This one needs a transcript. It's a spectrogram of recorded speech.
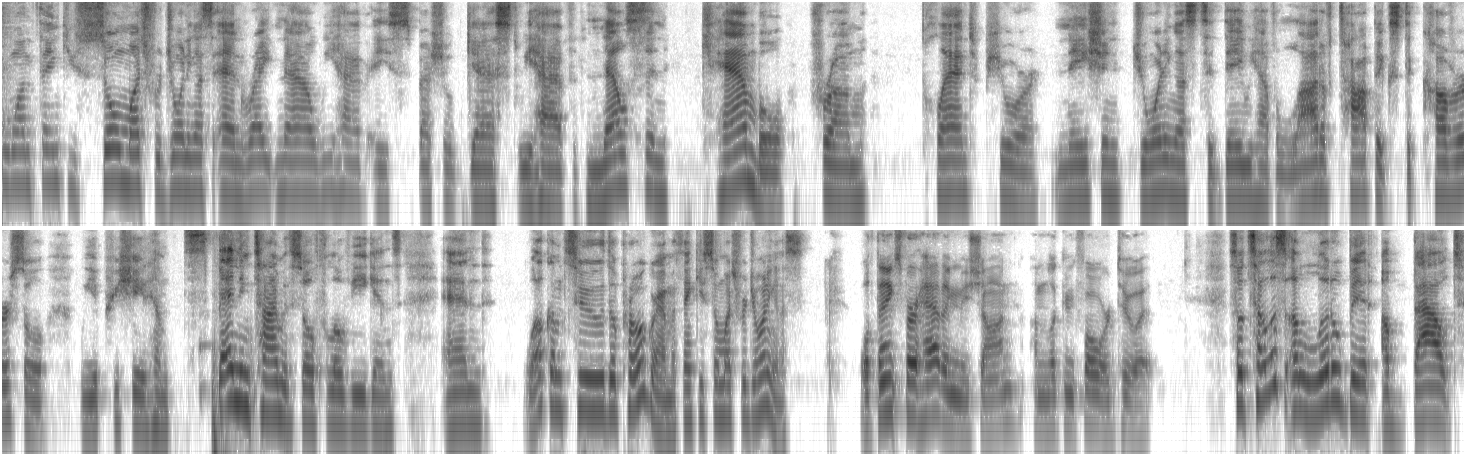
Everyone. Thank you so much for joining us. And right now, we have a special guest. We have Nelson Campbell from Plant Pure Nation joining us today. We have a lot of topics to cover, so we appreciate him spending time with SoFlo Vegans. And welcome to the program. Thank you so much for joining us. Well, thanks for having me, Sean. I'm looking forward to it. So tell us a little bit about,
